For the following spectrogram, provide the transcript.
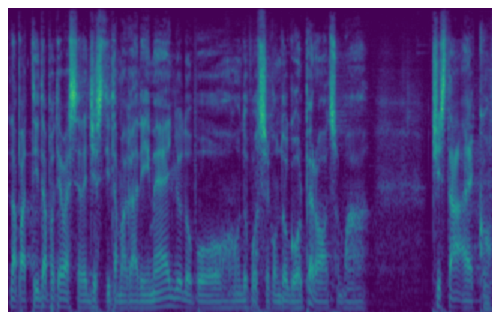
la partita poteva essere gestita magari meglio dopo, dopo il secondo gol, però insomma ci sta, ecco,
